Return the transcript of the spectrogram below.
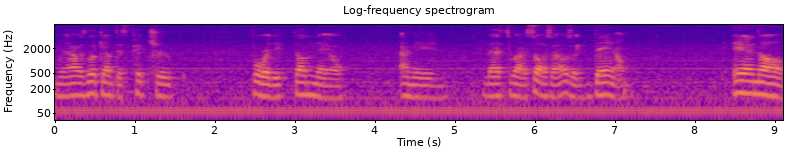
when I was looking up this picture for the thumbnail, I mean, that's what I saw. So I was like, damn. And um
